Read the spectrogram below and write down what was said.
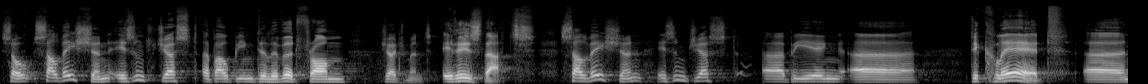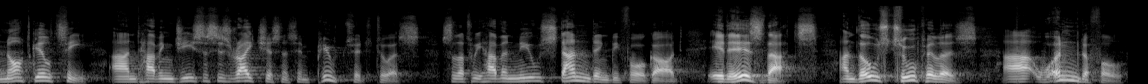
So salvation isn't just about being delivered from judgment. It is that. Salvation isn't just uh, being uh, declared uh, not guilty and having Jesus' righteousness imputed to us so that we have a new standing before God. It is that. And those two pillars are wonderful.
